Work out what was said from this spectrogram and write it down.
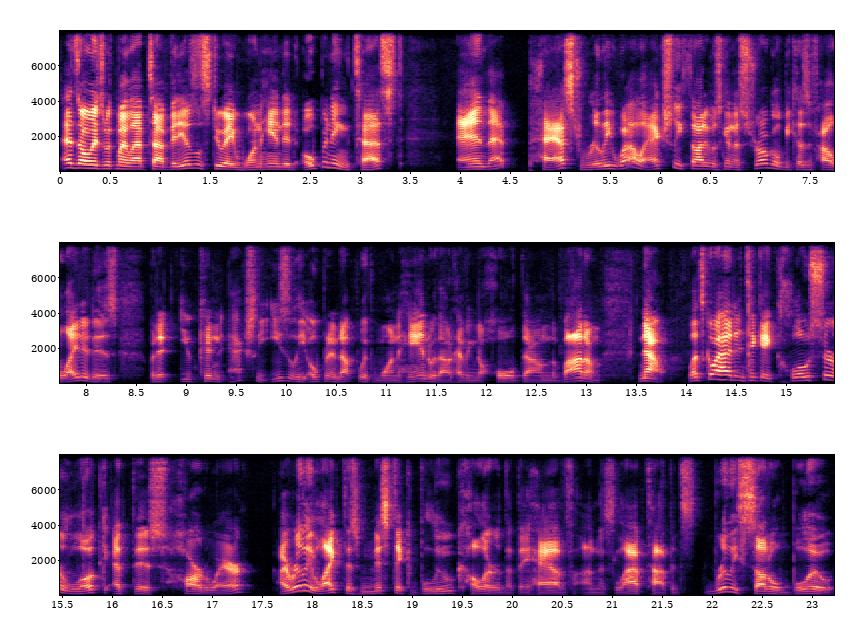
As always with my laptop videos, let's do a one-handed opening test, and that passed really well. I actually thought it was gonna struggle because of how light it is, but it, you can actually easily open it up with one hand without having to hold down the bottom. Now, let's go ahead and take a closer look at this hardware. I really like this mystic blue color that they have on this laptop. It's really subtle blue.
